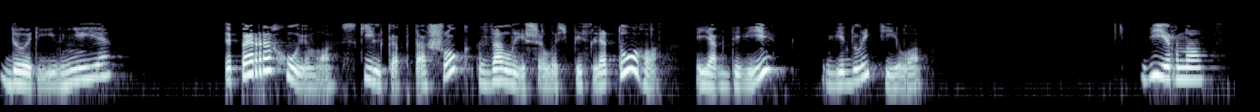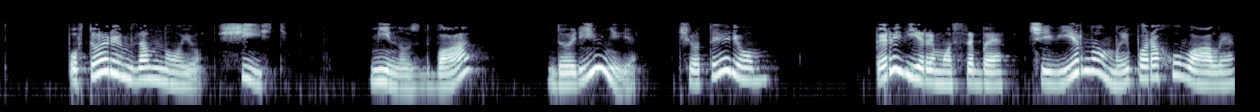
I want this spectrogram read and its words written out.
дорівнює. Тепер рахуємо, скільки пташок залишилось після того, як дві відлетіло. Вірно. Повторюємо за мною 6 мінус 2 дорівнює 4. Перевіримо себе, чи вірно ми порахували.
